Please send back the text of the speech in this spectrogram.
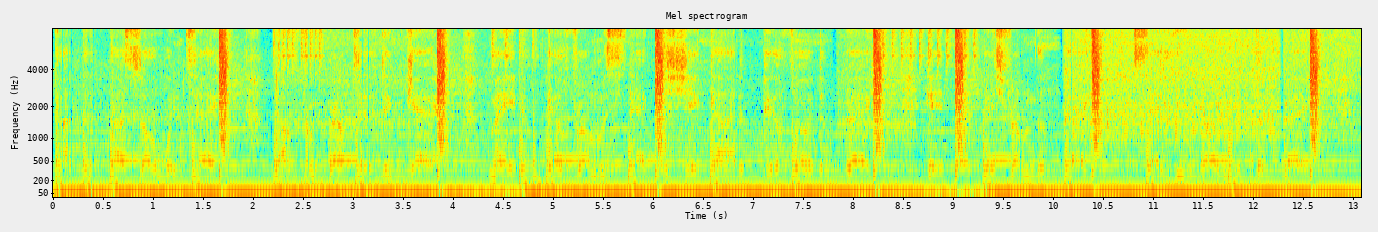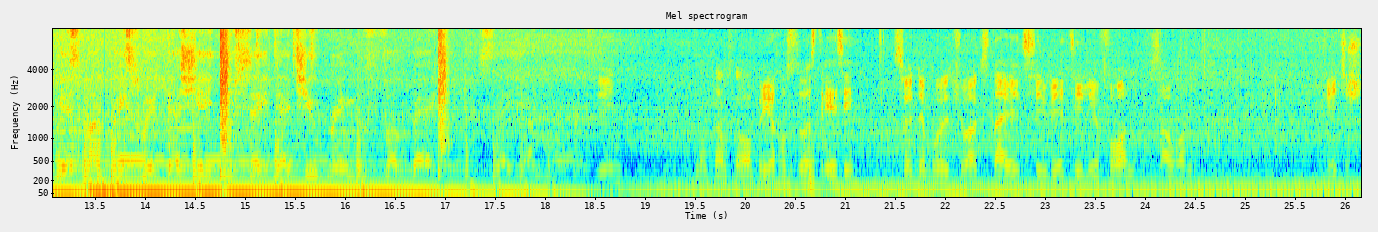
Got the thoughts so intact. Dark from brown to decay. Made a bill from a stack of shit. Got a bill for the bag. Hit that bitch from the back. Say you день. Ну, к нам снова приехал 103 Сегодня будет чувак ставить себе телефон в салон. Фетиш.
